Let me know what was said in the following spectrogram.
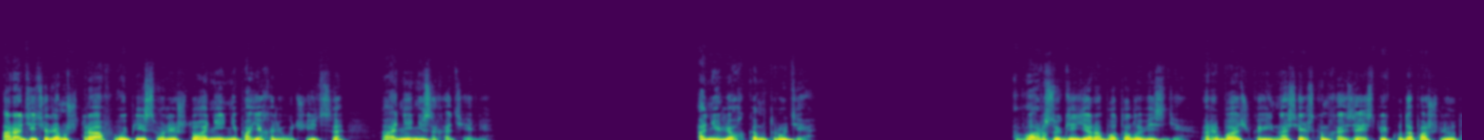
А родителям штраф выписывали, что они не поехали учиться, а они не захотели. О нелегком труде. В Арзуге я работала везде. Рыбачкой, на сельском хозяйстве, куда пошлют.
